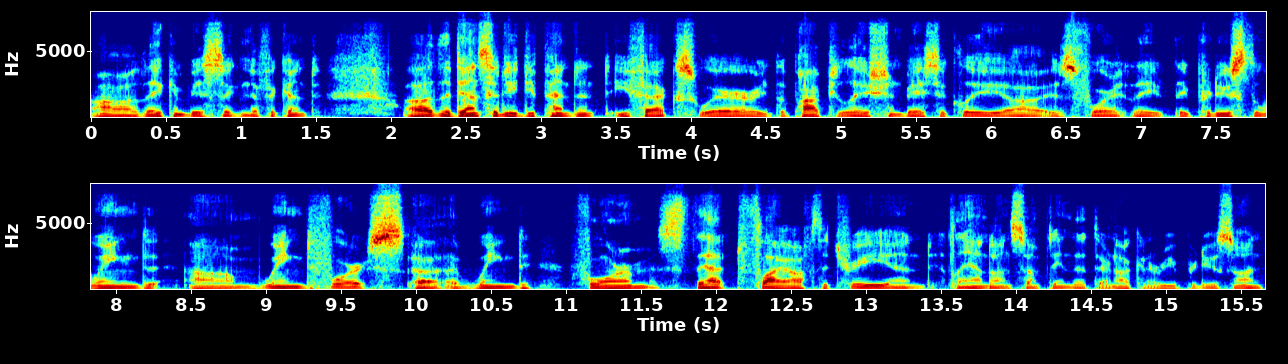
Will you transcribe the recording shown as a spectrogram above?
uh, they can be significant. Uh, the density-dependent effects, where the population basically uh, is for they, they produce the winged um, winged force uh, winged forms that fly off the tree and land on something that they're not going to reproduce on.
